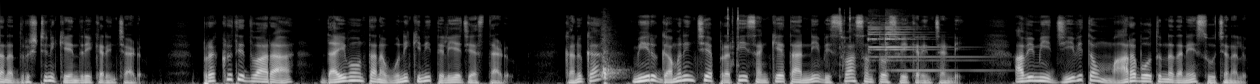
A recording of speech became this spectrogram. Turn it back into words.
తన దృష్టిని కేంద్రీకరించాడు. ప్రకృతి ద్వారా దైవం తన ఉనికిని తెలియజేస్తాడు. కనుక మీరు గమనించే ప్రతి సంకేతాన్ని విశ్వాసంతో స్వీకరించండి. అవి మీ జీవితం మారబోతున్నదనే సూచనలు.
